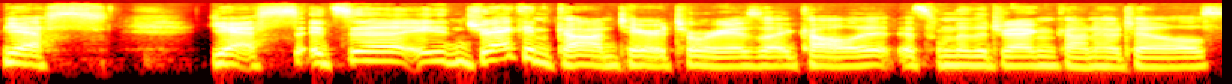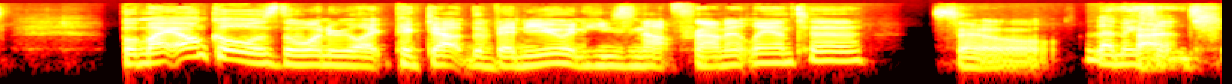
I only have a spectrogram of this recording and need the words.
Yes. Yes. It's uh, in Dragon Con territory, as I call it. It's one of the Dragon Con hotels. But my uncle was the one who like picked out the venue and he's not from Atlanta. So That makes that sense.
